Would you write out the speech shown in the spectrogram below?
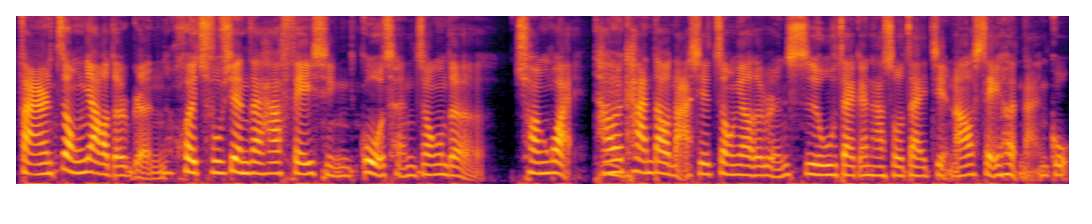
反而重要的人会出现在他飞行过程中的窗外，他会嗯看到哪些重要的人事物在跟他说再见，然后谁很难过。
